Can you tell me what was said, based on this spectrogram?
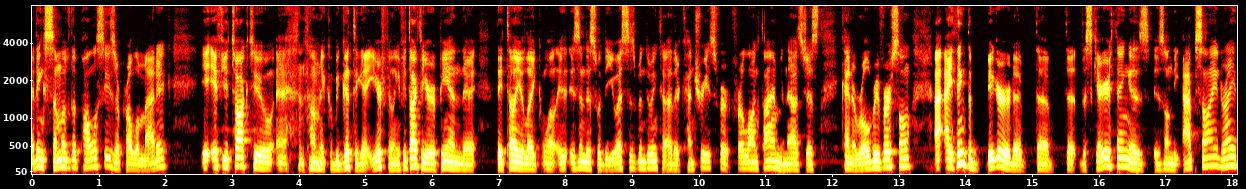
I think some of the policies are problematic if you talk to eh, Dominic, it would be good to get your feeling. If you talk to European, they they tell you like, well, isn't this what the U.S. has been doing to other countries for for a long time, and now it's just kind of role reversal. I, I think the bigger the, the the the scarier thing is is on the app side, right?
